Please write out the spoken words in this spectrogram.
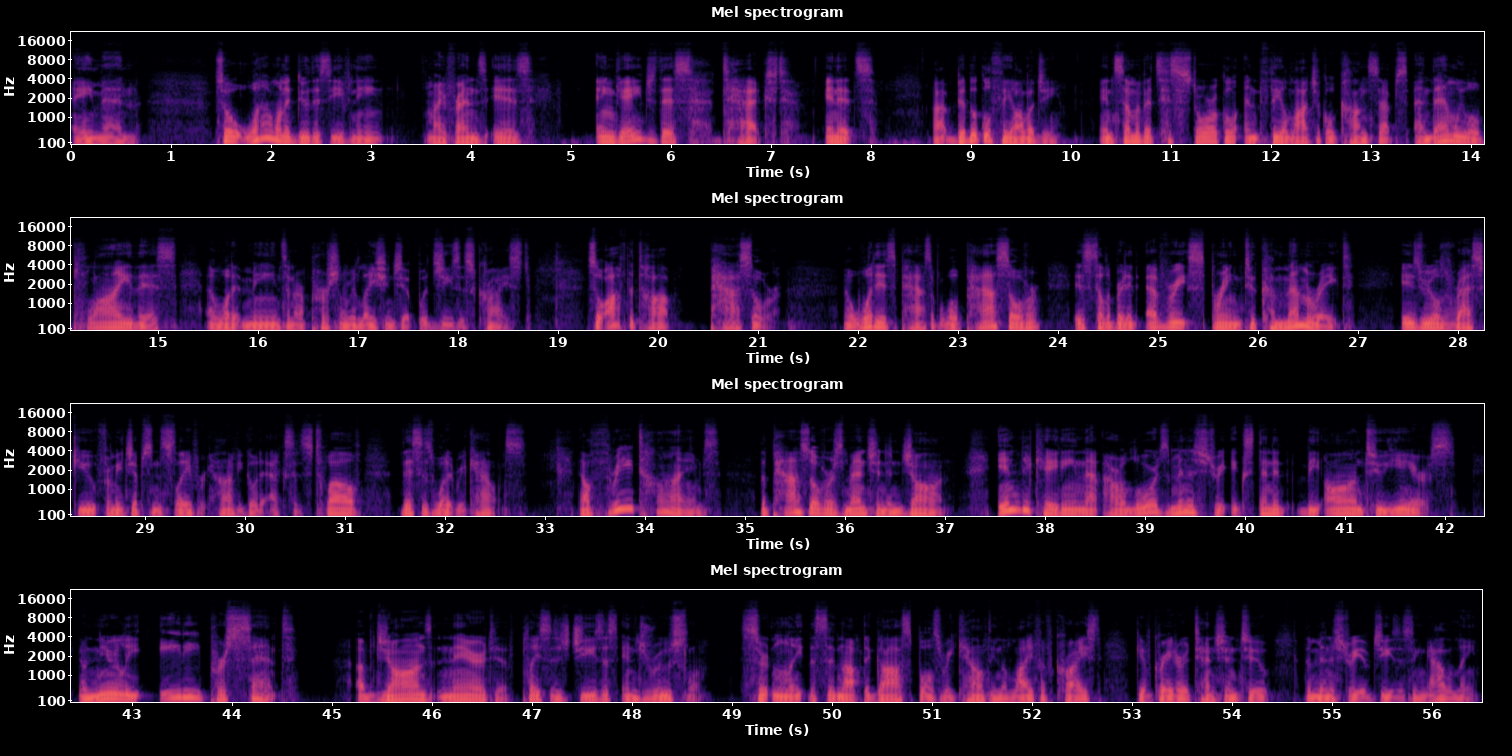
Amen. So, what I want to do this evening, my friends, is engage this text in its uh, biblical theology, in some of its historical and theological concepts, and then we will apply this and what it means in our personal relationship with Jesus Christ. So, off the top, Passover. Now, what is Passover? Well, Passover is celebrated every spring to commemorate Israel's rescue from Egyptian slavery. Huh? If you go to Exodus 12, this is what it recounts. Now, three times the Passover is mentioned in John, indicating that our Lord's ministry extended beyond two years. You know, nearly 80% of John's narrative places Jesus in Jerusalem. Certainly, the Synoptic Gospels recounting the life of Christ give greater attention to the ministry of Jesus in Galilee.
